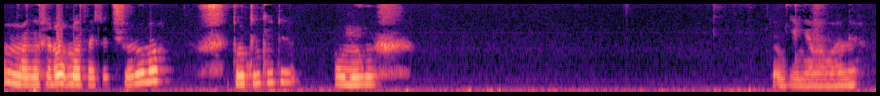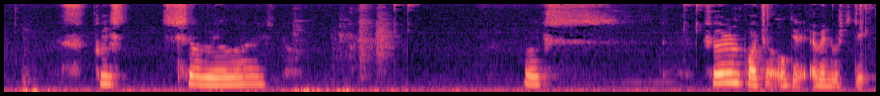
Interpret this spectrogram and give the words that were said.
Oh my gosh, I don't know if I touched it or not. Don't think I did. Oh my gosh. I'm getting everyone. Please tell me a lie. Potter. Okay, I made a mistake.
